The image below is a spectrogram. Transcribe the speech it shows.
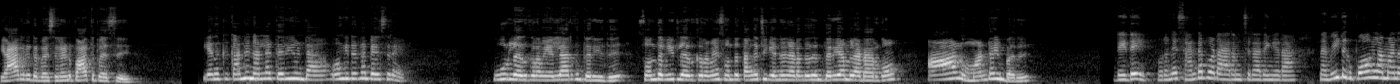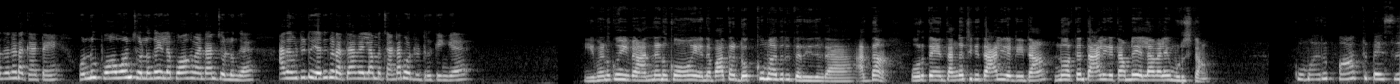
யாருக்கிட்ட பேசுறேன்னு பார்த்து பேசு. எனக்கு கண்ணு நல்லா தெரியும்டா. உன்கிட்ட தான் பேசுறேன். ஊர்ல இருக்கிறவன் எல்லாருக்கும் தெரியுது. சொந்த வீட்ல இருக்கிறவன் சொந்த தங்கச்சிக்கு என்ன நடந்ததுன்னு தெரியாமலாடா இருக்கும். ஆளும் மண்டையும் பாரு. டேய் டேய் உடனே சண்டை போட ஆரம்பிச்சிடாதீங்கடா. நான் வீட்டுக்கு போகலாமான்னு தானடா கேட்டேன். ஒன்னு போவோன்னு சொல்லுங்க இல்ல போக வேண்டாம்னு சொல்லுங்க. அதை விட்டுட்டு எதுக்குடா தேவையில்லாம சண்டை போட்டுட்டு இருக்கீங்க? இவனுக்கும் இவன் அண்ணனுக்கும் என்ன பார்த்தா டொக்கு மாதிரி தெரியுதுடா. அதான் ஒருத்தன் என் தங்கச்சிக்கு தாலி கட்டிட்டான் இன்னொருத்தன் தாலி கட்டாமலே எல்லா வேலையும் முடிச்சிட்டான். குமார் பார்த்து பேசு.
